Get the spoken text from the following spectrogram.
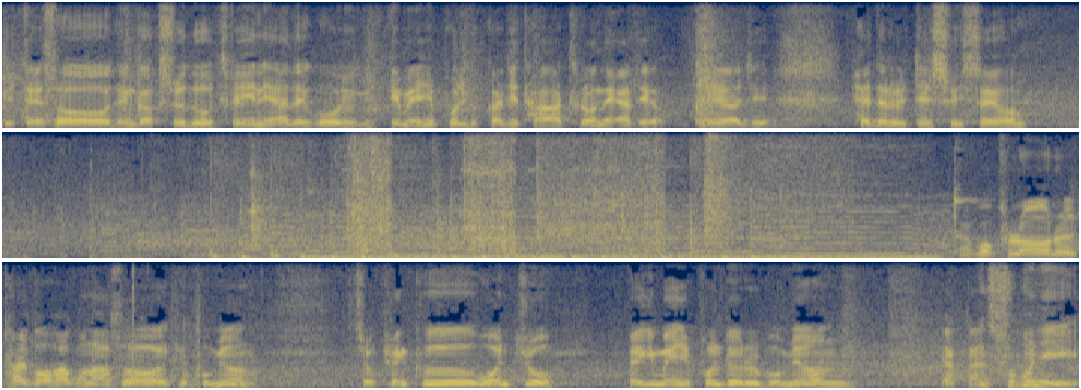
밑에서 냉각수도 드레인 해야 되고 여기 흡기 manifold까지 다 드러내야 돼요 그래야지 헤드를 띨수 있어요. 자, 머플러를 탈거하고 나서 이렇게 보면 저 뱅크 원쪽 배기 매니폴드를 보면 약간 수분이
